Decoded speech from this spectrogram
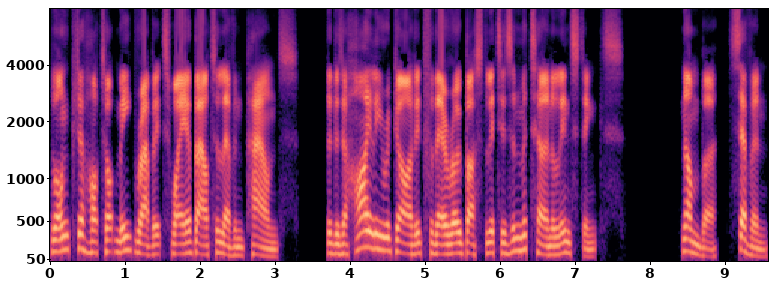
Blanc de Hotot meat rabbits weigh about 11 pounds. That is are highly regarded for their robust litters and maternal instincts. Number 7.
